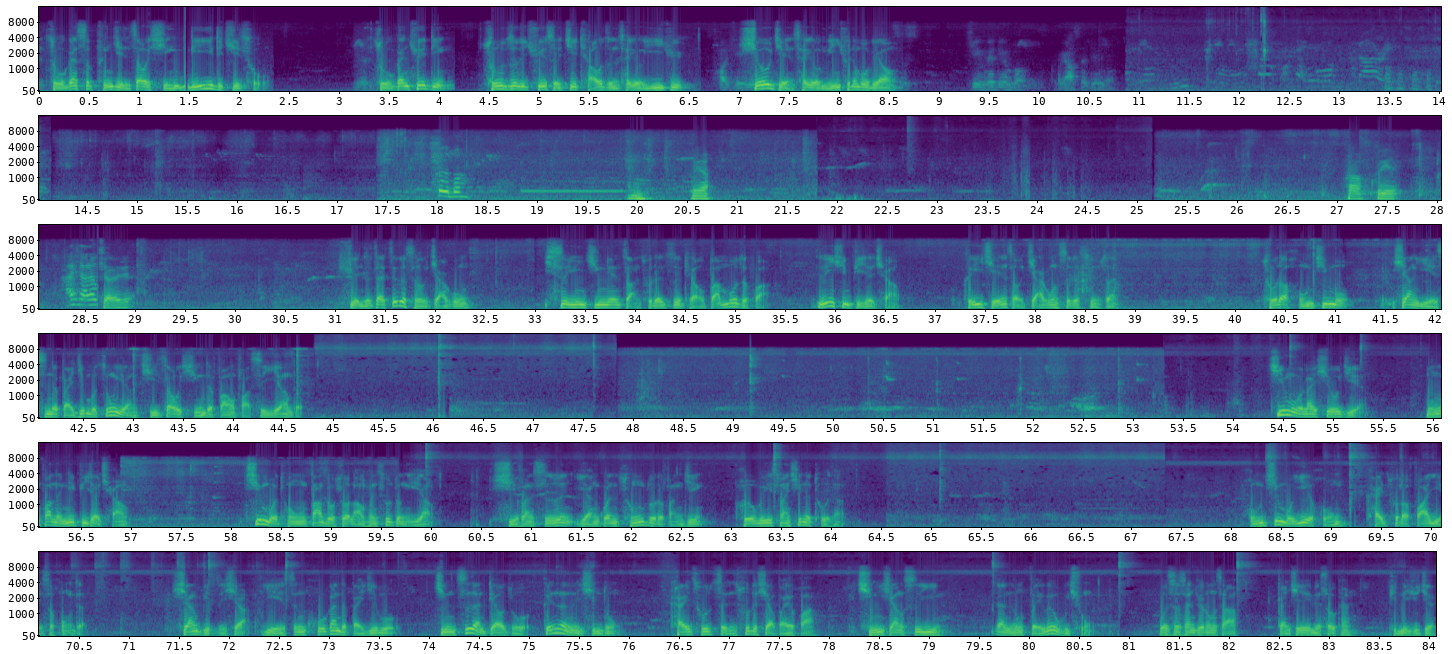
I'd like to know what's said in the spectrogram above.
主干是盆景造型立意的基础，主干确定，出枝的取舍及调整才有依据，修剪才有明确的目标。好好好好。够了不？嗯，没有。好，可以了。还小了，小一点。选择在这个时候加工，适应今年长出的枝条半木质化，韧性比较强，可以减少加工时的损伤。除了红积木，像野生的白积木种样其造型的方法是一样的。积木来修剪，萌发能力比较强。积木同大多数南方树种一样，喜欢湿润、阳光充足的环境和微酸性的土壤。红积木叶红，开出的花也是红的。相比之下，野生枯干的白积木经自然雕琢更让人心动，开出整束的小白花，清香四溢，让人回味无穷。我是山丘龙茶，感谢您的收看，评论区见。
